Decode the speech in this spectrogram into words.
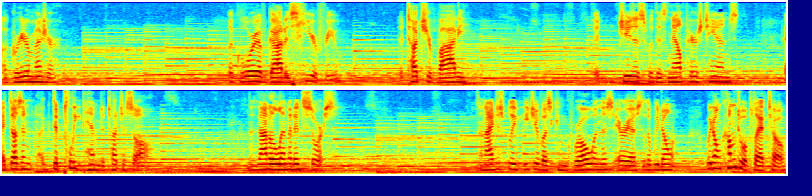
a greater measure. The glory of God is here for you to touch your body, Jesus with his nail pierced hands. It doesn't uh, deplete him to touch us all. There's not a limited source. And I just believe each of us can grow in this area so that we don't we don't come to a plateau.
